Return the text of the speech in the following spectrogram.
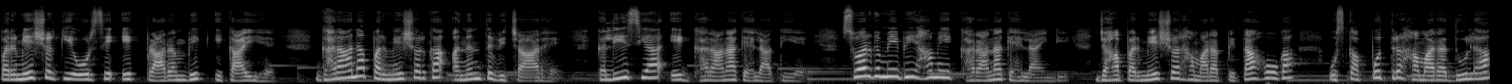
परमेश्वर की ओर से एक प्रारंभिक इकाई है। घराना परमेश्वर का अनंत विचार है। कलीसिया एक घराना कहलाती है। स्वर्ग में भी हम एक घराना कहलाएँगे, जहाँ परमेश्वर हमारा पिता होगा, उसका पुत्र हमारा दूल्हा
